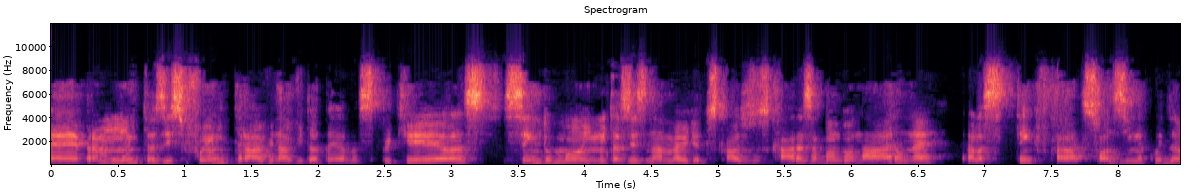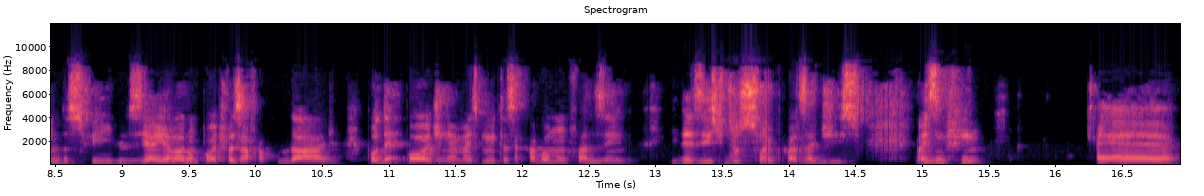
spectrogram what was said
é, para muitas isso foi um entrave na vida delas. Porque elas, sendo mãe, muitas vezes, na maioria dos casos, os caras abandonaram, né? Elas têm que ficar sozinha cuidando dos filhos. E aí ela não pode fazer a faculdade. Poder pode, né? Mas muitas acabam não fazendo. E desiste do sonho por causa disso. Mas, enfim. É,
